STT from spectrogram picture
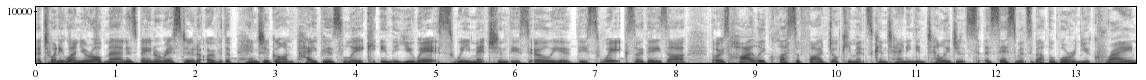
A 21 year old man has been arrested over the Pentagon Papers leak in the US. We mentioned this earlier this week. So these are those highly classified documents containing intelligence assessments about the war in Ukraine,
